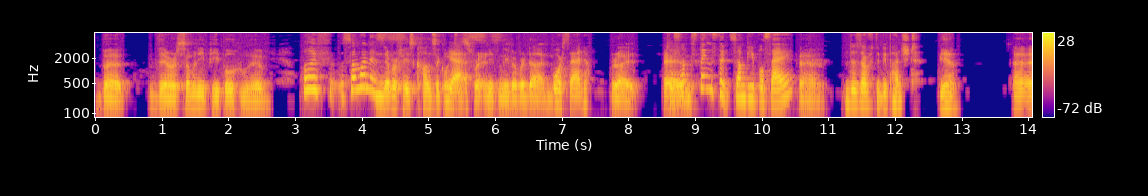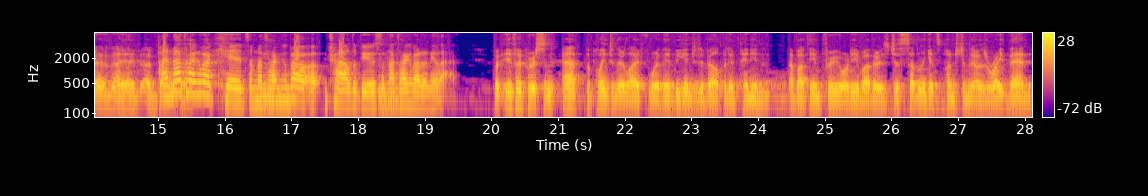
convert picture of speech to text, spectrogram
but there are so many people who have Well, if someone is never faced consequences Yes. for anything they've ever done. or said, right, 'cause some and things that some people say uh, deserve to be punched. yeah, and I I've, I've dealt I'm not that. talking about kids. I'm not Mm. talking about uh, child abuse. I'm not Mhm. talking about any of that. But if a person at the point in their life where they begin to develop an opinion about the inferiority of others just suddenly gets punched in the nose right then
